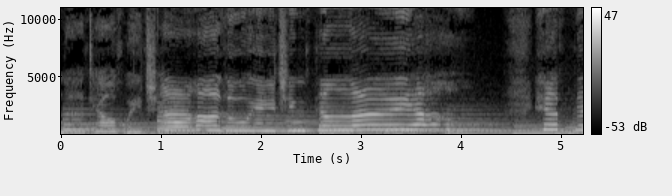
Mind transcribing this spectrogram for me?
那条回家路已经变了样，也别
